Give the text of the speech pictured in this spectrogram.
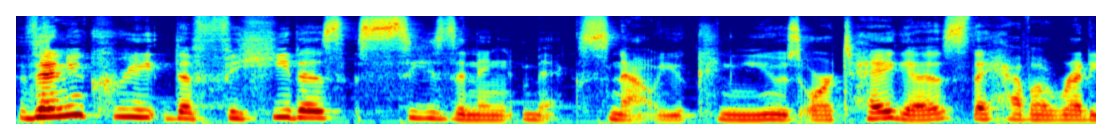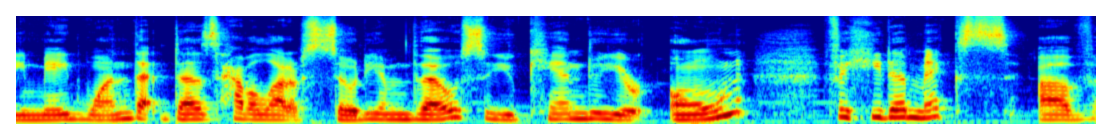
Then you create the fajitas seasoning mix. Now, you can use Ortega's. They have a ready made one that does have a lot of sodium, though, so you can do your own fajita mix of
